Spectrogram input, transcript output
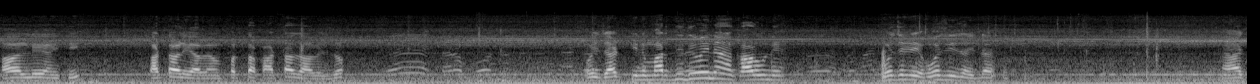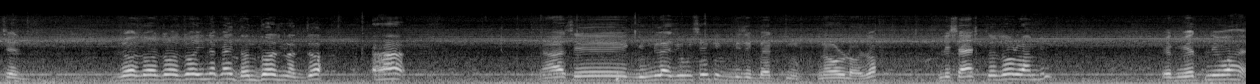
હા લે અહીંથી કાટાળી આવે, આમ ફરતા કાંટા જ આવે જો. કોઈ ઝાટકીને મારી દીધી હોય ને કાળું ને હોજરી હોજી જાય ડાસ હા, છે જો. જો જો જો એને કાંઈ ધંધો જ નથી, જો. હા, છે ગીમલા જેવું છે કે બીજી બેટનું, નવરડો, જો. એની સાયન્સ તો જો લાંબી. એક વેતની વાહે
